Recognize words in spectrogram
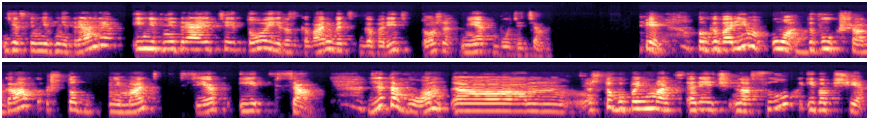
если не внедряли и не внедряете, то и разговаривать, говорить тоже не будете. Теперь поговорим о двух шагах, чтобы понимать всех и вся. Для того, чтобы понимать речь на слух и вообще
